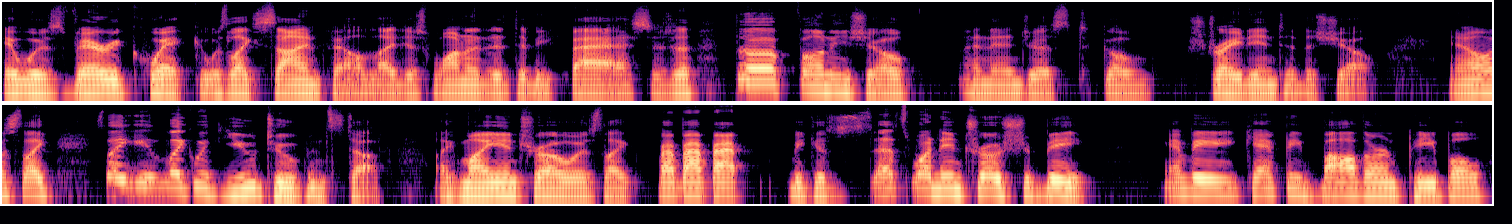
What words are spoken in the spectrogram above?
it was very quick. It was like Seinfeld. I just wanted it to be fast. There's a The Funny Show. And then just go straight into the show. You know, it's like it's like like with YouTube and stuff. Like my intro is like bap bap bap because that's what intro should be. Can't be can't be bothering people.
